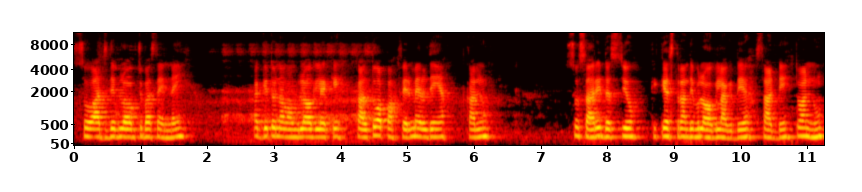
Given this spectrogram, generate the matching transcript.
ਸੋ ਅੱਜ ਦੇ ਵਲੌਗ 'ਚ ਬਸ ਇੰਨਾ ਹੀ। ਅੱਗੇ ਤੋਂ ਨਵਾਂ ਵਲੌਗ ਲੈ ਕੇ ਕੱਲ ਤੋਂ ਆਪਾਂ ਫਿਰ ਮਿਲਦੇ ਆਂ ਕੱਲ ਨੂੰ। ਸੋ ਸਾਰੇ ਦੱਸਿਓ ਕਿ ਕਿਸ ਤਰ੍ਹਾਂ ਦੇ ਵਲੌਗ ਲੱਗਦੇ ਆ ਸਾਡੇ, ਤੁਹਾਨੂੰ।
